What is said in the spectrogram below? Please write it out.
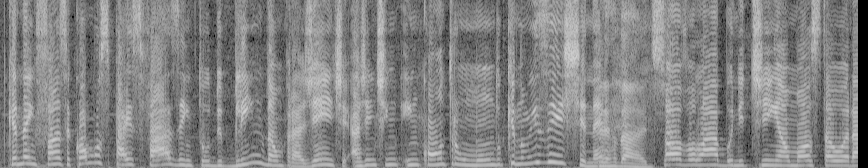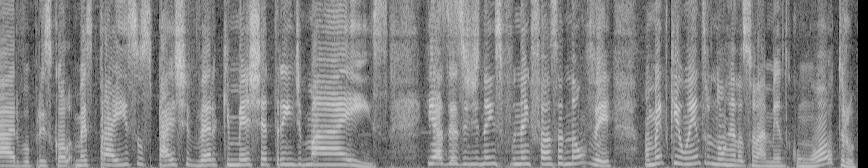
Porque na infância, como os pais fazem tudo e blindam pra gente, a gente encontra um mundo que não existe, né? Verdade. Só vou lá, bonitinha, almoço tá horário, vou pra escola. Mas para isso os pais tiveram que mexer trem demais. E às vezes a gente nem, na infância não vê. No momento que eu entro num relacionamento com outro,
